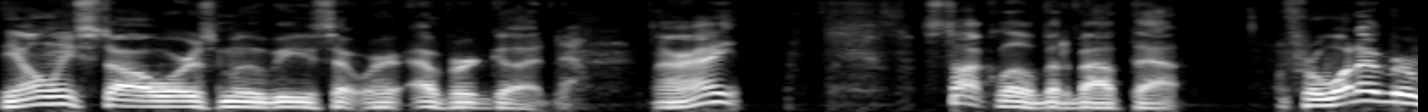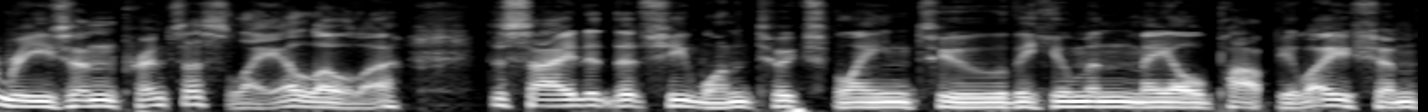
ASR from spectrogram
the only Star Wars movies that were ever good. All right? Let's talk a little bit about that. For whatever reason, Princess Leia, Lola, decided that she wanted to explain to the human male population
